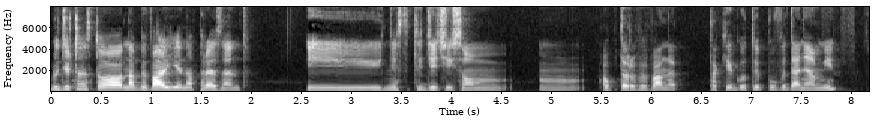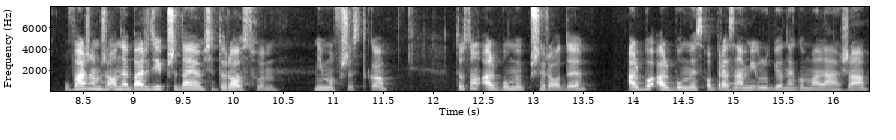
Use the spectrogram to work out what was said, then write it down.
ludzie często nabywali je na prezent i niestety dzieci są mm, obdarowywane takiego typu wydaniami. Uważam, że one bardziej przydają się dorosłym, mimo wszystko. To są albumy przyrody, albo albumy z obrazami ulubionego malarza,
